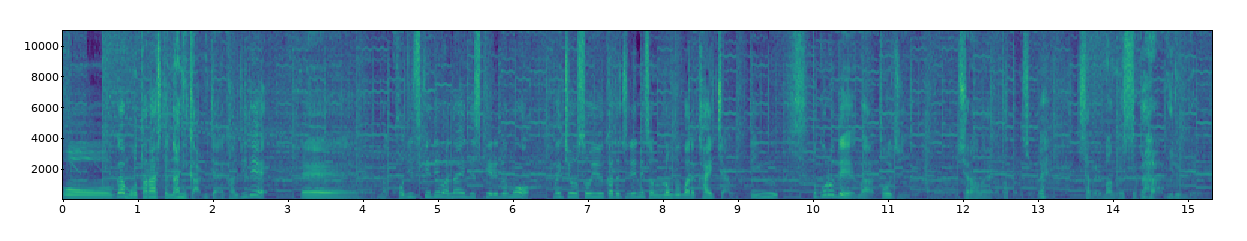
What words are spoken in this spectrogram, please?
ろをがもたらして何かみたいな感じで、えーまあ、こじつけではないですけれども、まあ、一応そういう形でねその論文まで書いちゃうっていうところで、まあ、当時あの白羽の矢が立ったんでしょうね。しゃべるマングスがいるんで。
